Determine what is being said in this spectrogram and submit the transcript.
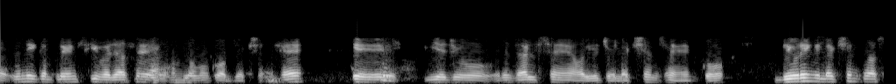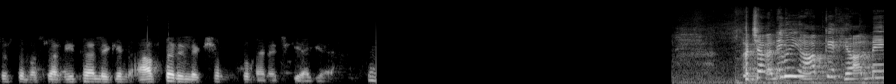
انہی کمپلینٹس کی وجہ سے ہم لوگوں کو آبجیکشن ہے کہ یہ جو ریزلٹس ہیں اور یہ جو الیکشنز ہیں ان کو ڈیورنگ الیکشن پروسیس تو مسئلہ نہیں تھا لیکن آفٹر الیکشن کو مینج کیا گیا ہے اچھا علی بھائی آپ کے خیال میں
